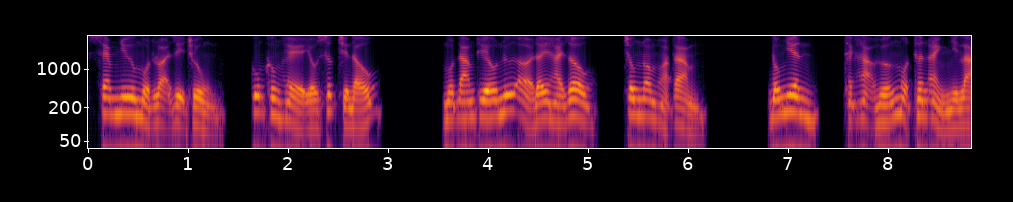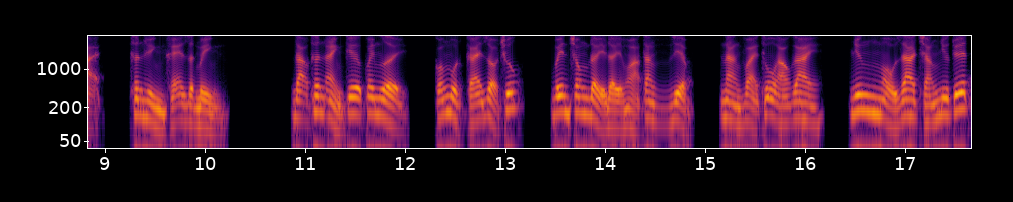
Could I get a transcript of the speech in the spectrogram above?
xem như một loại dị trùng, cũng không hề yếu sức chiến đấu. Một đám thiếu nữ ở đây hái dâu, trông nom hỏa tạm. Đồng nhiên, thạch hạo hướng một thân ảnh nhìn lại, thân hình khẽ giật mình. Đạo thân ảnh kia quay người, có một cái giỏ trúc, bên trong đầy đầy hỏa tăng diệp, nàng vải thô áo gai, nhưng màu da trắng như tuyết,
